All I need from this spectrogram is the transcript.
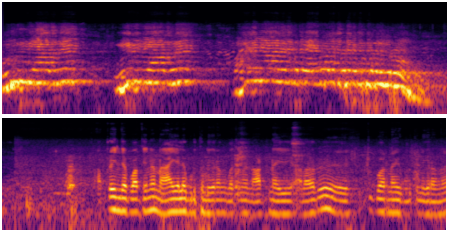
உறுதியானது இறுதியானது வலிமையானது என்பதை அன்போடு தெரிவித்துக் கொள்கிறோம் அப்புறம் இந்த பார்த்தீங்கன்னா நாயெல்லாம் கொடுத்துருக்குறாங்க பார்த்தீங்கன்னா நாட்டு நாய் அதாவது சுற்றுப்பார் நாய் கொடுத்துருக்குறாங்க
